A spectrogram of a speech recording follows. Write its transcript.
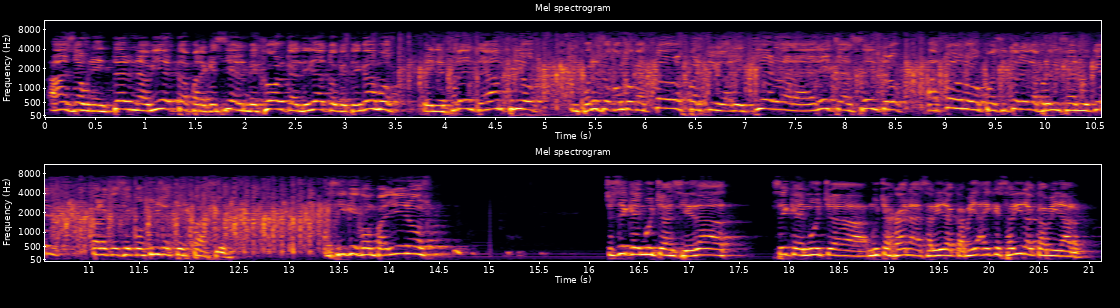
haya una interna abierta para que sea el mejor candidato que tengamos en el Frente Amplio y por eso convoca a todos los partidos, a la izquierda, a la derecha, al centro, a todos los opositores de la provincia de Neuquén para que se construya este espacio. Así que compañeros, yo sé que hay mucha ansiedad, sé que hay mucha, muchas ganas de salir a caminar, hay que salir a caminar,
